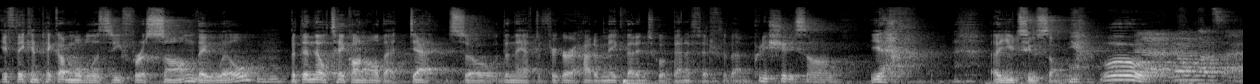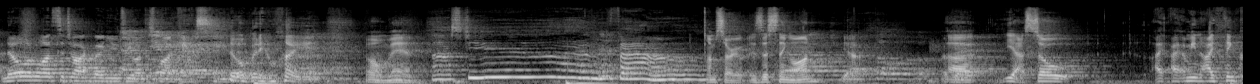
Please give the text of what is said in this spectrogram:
if they can pick up Mobilicity for a song, they will, but then they'll take on all that debt. So then they have to figure out how to make that into a benefit for them. pretty shitty song. Yeah, a U2 song. Whoa, Yeah, no one wants that. no one wants to talk about U2 on this Yeah, podcast. Nobody want. Oh man, I still haven't found. I'm sorry. Is this thing on? Yeah. Okay. Uh, yeah. So, I, I mean, I think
